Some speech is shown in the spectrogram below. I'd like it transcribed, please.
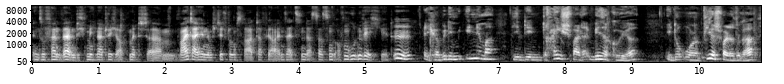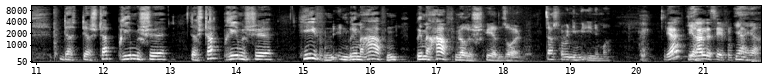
Insofern werde ich mich natürlich auch mit ähm, weiterhin im Stiftungsrat dafür einsetzen, dass das auf einen guten Weg geht. Ich verbinde mit Ihnen immer den, den Dreispalter im Weserkurier, in- oder Vierspalter sogar, dass der stadtbremische, der stadtbremische Häfen in Bremerhaven bremerhavenerisch werden sollen. Das verbinde ich mit Ihnen immer. Ja, die Ja. Landeshäfen. Ja, ja.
